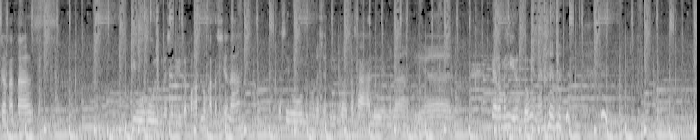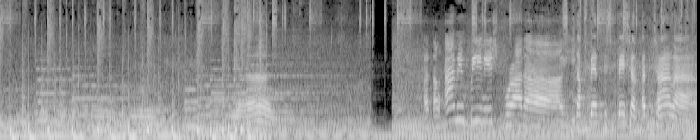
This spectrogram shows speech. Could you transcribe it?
pagkakatas, ihuhulog na siya dito. Pangatlong katas yun ha. Tapos ihuhulog mo na siya dito. Tapos hahaluin mo na. Yan. Pero mahirap gawin ha. Yan. At ang aming finished product, the best special atsara.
